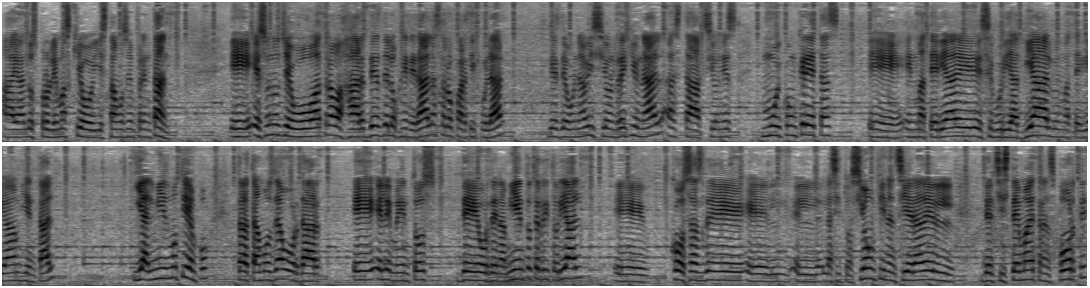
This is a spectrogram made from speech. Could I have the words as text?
a los problemas que hoy estamos enfrentando. Eh, eso nos llevó a trabajar desde lo general hasta lo particular, desde una visión regional hasta acciones muy concretas eh, en materia de seguridad vial o en materia ambiental. Y al mismo tiempo tratamos de abordar elementos de ordenamiento territorial, eh, cosas de la situación financiera del, sistema de transporte,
